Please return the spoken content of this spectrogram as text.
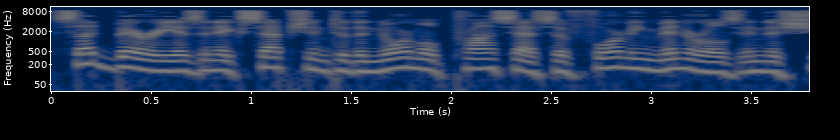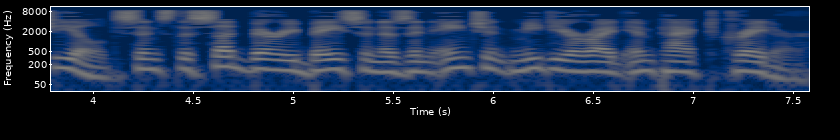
Sudbury is an exception to the normal process of forming minerals in the Shield since the Sudbury Basin is an ancient meteorite impact crater.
